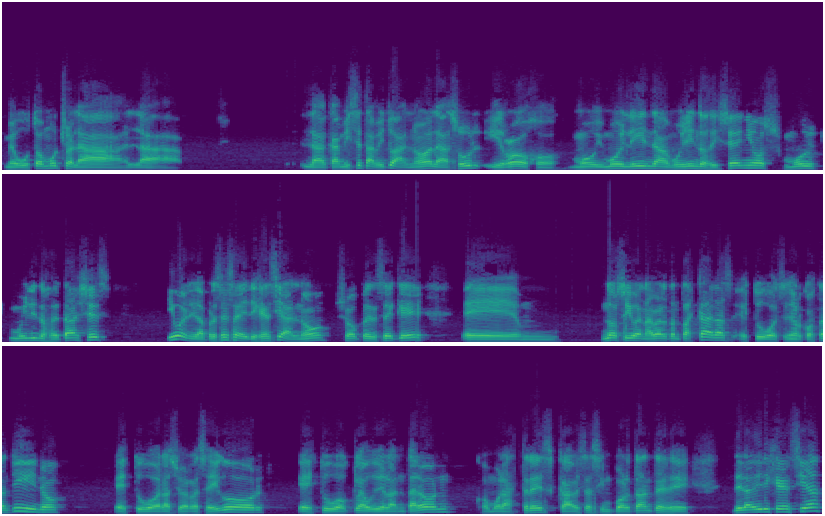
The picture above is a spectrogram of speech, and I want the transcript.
me gustó mucho la, la, la camiseta habitual, ¿no? La azul y rojo, muy, muy linda, muy lindos diseños, muy, muy lindos detalles. Y bueno, y la presencia dirigencial, ¿no? Yo pensé que eh, no se iban a ver tantas caras. Estuvo el señor Constantino, estuvo Horacio R. estuvo Claudio Lantarón, como las tres cabezas importantes de, de la dirigencia,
